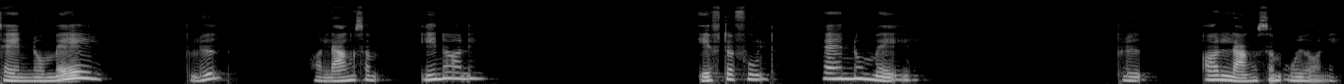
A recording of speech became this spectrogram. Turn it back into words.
Tag en normal, blød og langsom indånding, efterfulgt af en normal, blød og langsom udånding.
